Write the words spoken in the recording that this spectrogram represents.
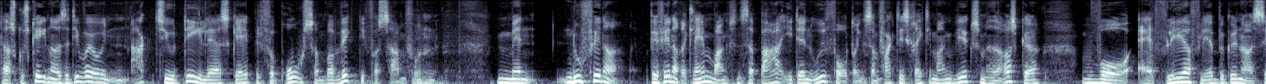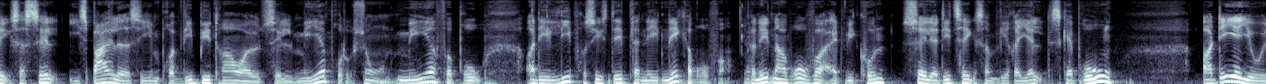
Der skulle ske noget, så det var jo en aktiv del af at skabe et forbrug, som var vigtigt for samfundet. Mm. Men nu finder befinder reklamebranchen sig bare i den udfordring, som faktisk rigtig mange virksomheder også gør, hvor at flere og flere begynder at se sig selv i spejlet og sige, at vi bidrager jo til mere produktion, mere forbrug, og det er lige præcis det, planeten ikke har brug for. Planeten har brug for, at vi kun sælger de ting, som vi reelt skal bruge. Og det er jo,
